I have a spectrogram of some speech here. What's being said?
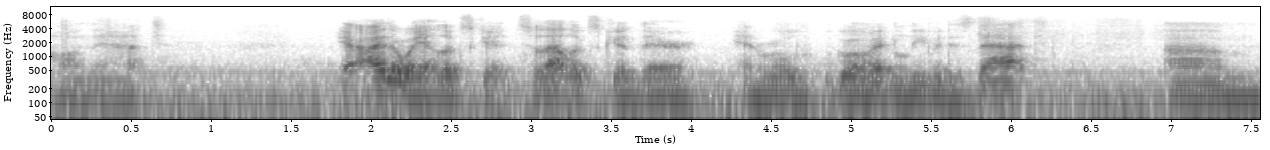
on that. Yeah either way it looks good. So that looks good there and we'll go ahead and leave it as that um,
